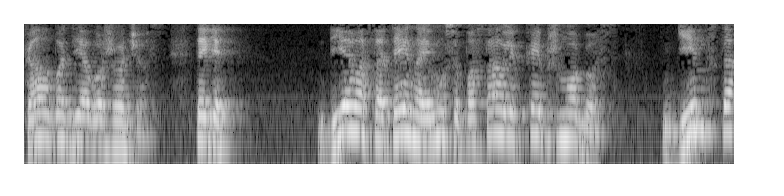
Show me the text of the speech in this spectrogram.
Kalba Dievo žodžius. Taigi, Dievas ateina į mūsų pasaulį kaip žmogus. Gimsta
